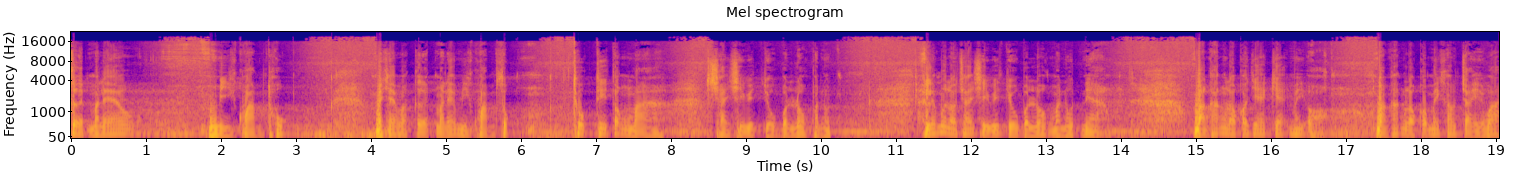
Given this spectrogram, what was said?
เกิดมาแล้วมีความทุกข์ ไม่ใช่ว่าเกิดมาแล้วมีความสุข ทุกที่ต้องมาใช้ชีวิตอยู่บนโลกมนุษย์ แล้วเมื่อเราใช้ชีวิตอยู่บนโลกมนุษย์เนี่ย บางครั้งเราก็แยกแยะไม่ออก บางครั้งเราก็ไม่เข้าใจว่า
